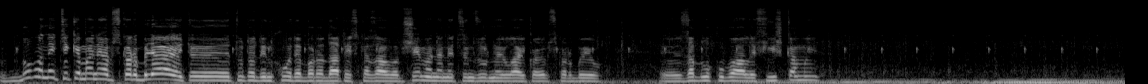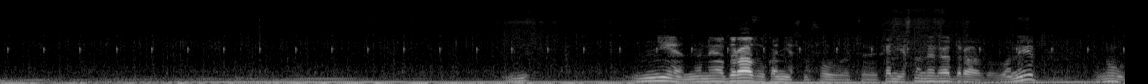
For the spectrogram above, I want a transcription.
Ну, вони тільки мене обскорбляють. е, Тут один ходить бородатий сказав, взагалі мене нецензурною лайкою обскорбив. Заблокували фішками. Ні, ну не одразу, звісно, звісно, не одразу. Вони, ну.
